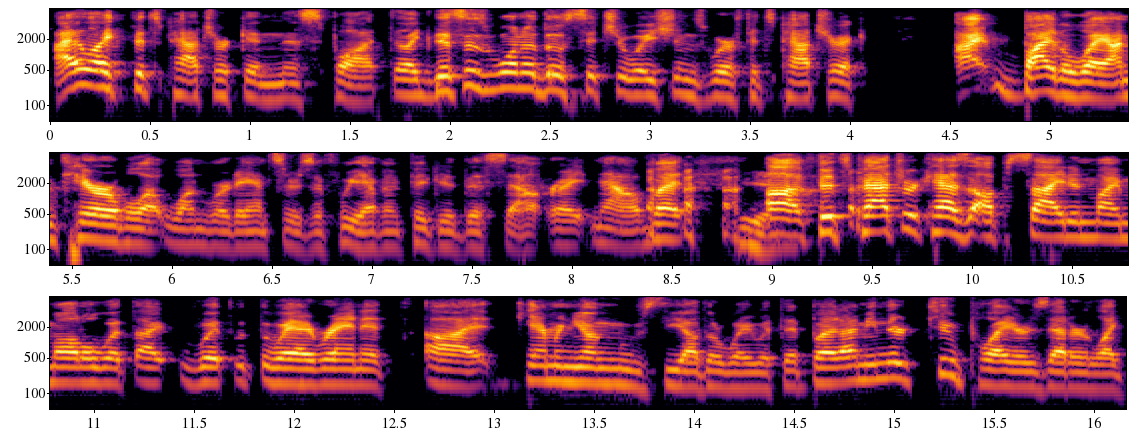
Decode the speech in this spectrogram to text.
I like Fitzpatrick in this spot. Like this is one of those situations where Fitzpatrick. I by the way, I'm terrible at one word answers if we haven't figured this out right now. But Yeah. uh, Fitzpatrick has upside in my model with I with, with the way I ran it. Uh, Cameron Young moves the other way with it. But I mean, they're two players that are like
